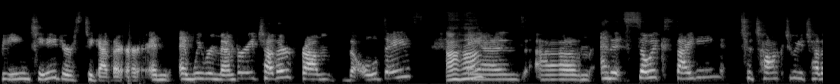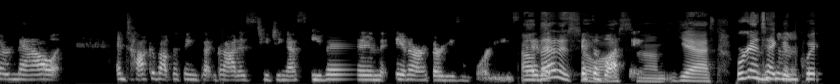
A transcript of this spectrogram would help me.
being teenagers together, and and we remember each other from the old days. Uh-huh. And um, and it's so exciting to talk to each other now and talk about the things that God is teaching us even in our 30s and 40s. Oh, and that it, is so awesome. Yes. We're going to take mm-hmm. a quick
